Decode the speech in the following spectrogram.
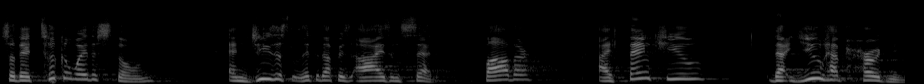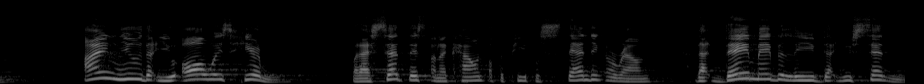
So they took away the stone, and Jesus lifted up his eyes and said, Father, I thank you that you have heard me. I knew that you always hear me, but I said this on account of the people standing around, that they may believe that you sent me.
